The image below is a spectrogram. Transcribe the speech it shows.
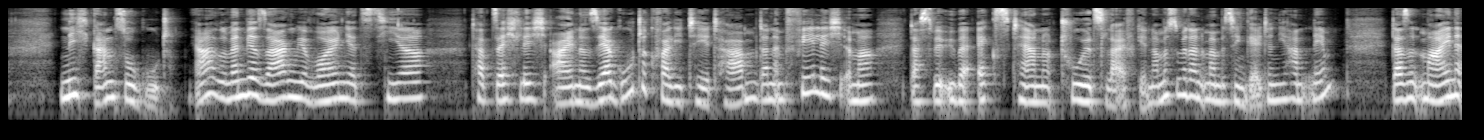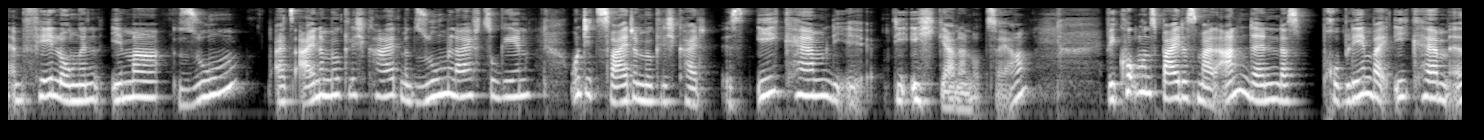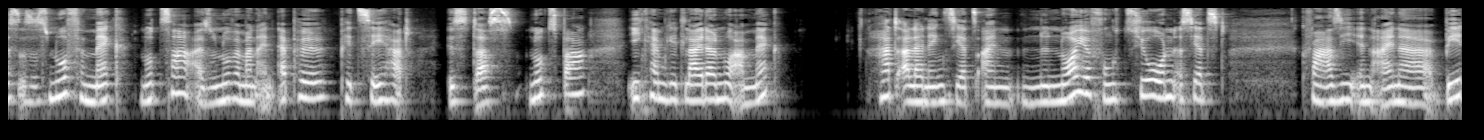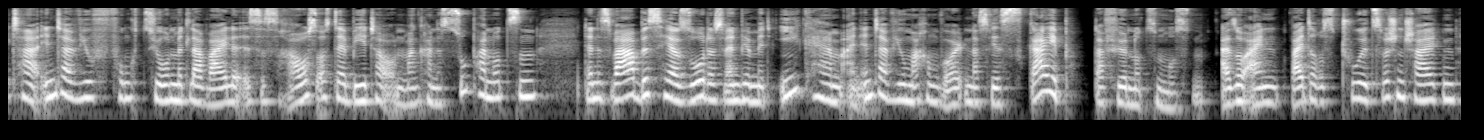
nicht ganz so gut. Ja, also wenn wir sagen, wir wollen jetzt hier tatsächlich eine sehr gute Qualität haben, dann empfehle ich immer, dass wir über externe Tools live gehen. Da müssen wir dann immer ein bisschen Geld in die Hand nehmen. Da sind meine Empfehlungen immer Zoom als eine Möglichkeit, mit Zoom live zu gehen. Und die zweite Möglichkeit ist eCam, die, die ich gerne nutze, ja. Wir gucken uns beides mal an, denn das Problem bei eCam ist, es ist nur für Mac-Nutzer, also nur wenn man ein Apple-PC hat, ist das nutzbar. eCam geht leider nur am Mac, hat allerdings jetzt eine neue Funktion, ist jetzt quasi in einer Beta-Interview-Funktion. Mittlerweile ist es raus aus der Beta und man kann es super nutzen. Denn es war bisher so, dass wenn wir mit eCam ein Interview machen wollten, dass wir Skype dafür nutzen mussten. Also ein weiteres Tool zwischenschalten.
